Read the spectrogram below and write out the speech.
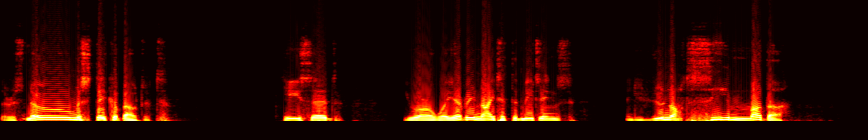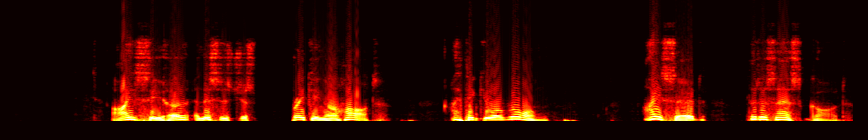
There is no mistake about it. He said, You are away every night at the meetings, and you do not see mother. I see her, and this is just breaking her heart. I think you are wrong. I said, Let us ask God.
